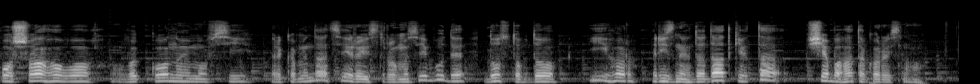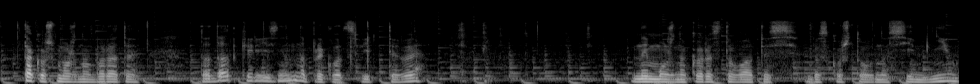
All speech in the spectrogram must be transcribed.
пошагово виконуємо всі рекомендації, реєструємося і буде доступ до ігор, різних додатків та ще багато корисного. Також можна обирати додатки різні, наприклад, Світ ТВ. Ним можна користуватись безкоштовно 7 днів,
